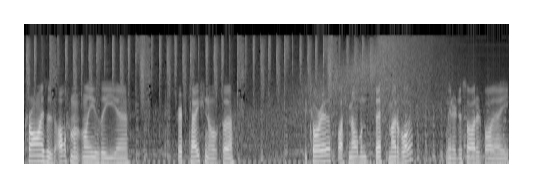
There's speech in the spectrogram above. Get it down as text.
Prize is ultimately the uh, reputation of uh, Victoria slash Melbourne's best motor vlogger. Winner decided by a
